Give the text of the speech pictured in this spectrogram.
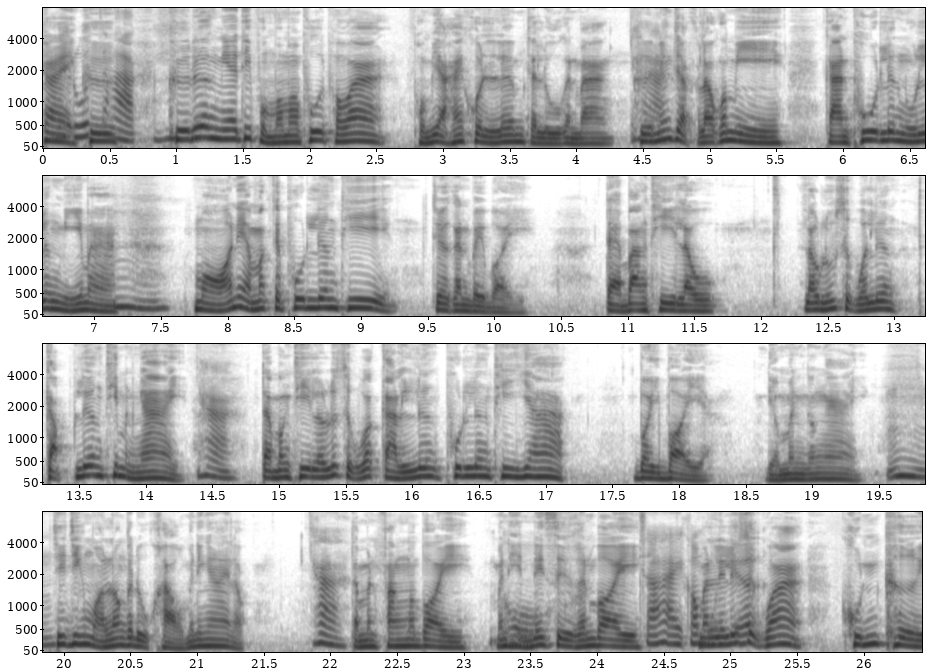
ใช่ไม่รู้คือจักคือเรื่องเนี้ยที่ผมเอามาพูดเพราะว่าผมอยากให้คนเริ่มจะรู้กันบ้าง คือค่ะเนื่องจากเราก็มีการพูดเรื่องนู้นเรื่องนี้มาอืมหมอเนี่ยมักจะพูดเรื่องที่เจอกันบ่อยๆ แต่บางทีเรา เรารู้สึกว่าเรื่องกับเรื่องที่มันง่ายค่ะแต่บางทีเรารู้สึกว่าการเรื่องพูดเรื่องที่ยากบ่อยๆอะ เดี๋ยวมันก็ง่ายอืมจริง ๆ หมอนรองกระดูกเข่าไม่ได้ง่ายหรอกค่ะแต่มันฟังมาบ่อย มันเห็นโอ้ในสื่อกันบ่อยใช่ข้อมูลมันเลยรู้สึกเยอะว่าคุ้นเคย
